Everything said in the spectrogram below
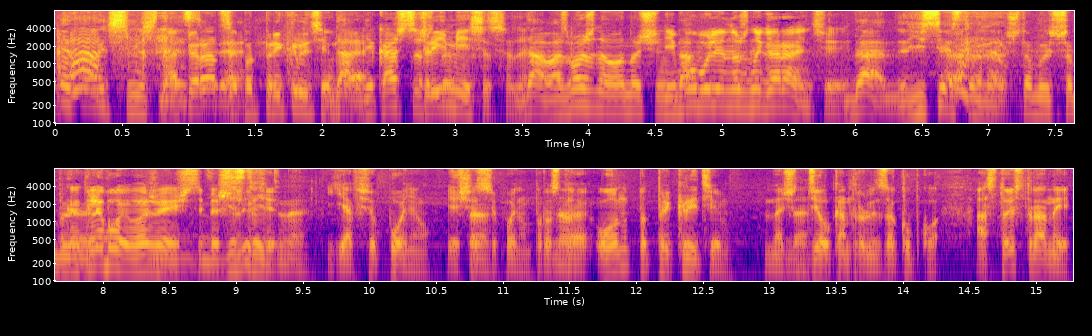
Это очень смешно. Операция под прикрытием. Да, мне кажется, Три что... месяца, да. Да, возможно, он очень... Ему были нужны гарантии. да, естественно, чтобы... чтобы... Как любой уважающий себя шлюхи. Действительно. Я все понял. Я сейчас все понял. Просто Ну. он под прикрытием, значит, Да. делал контрольную закупку. А с той стороны,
